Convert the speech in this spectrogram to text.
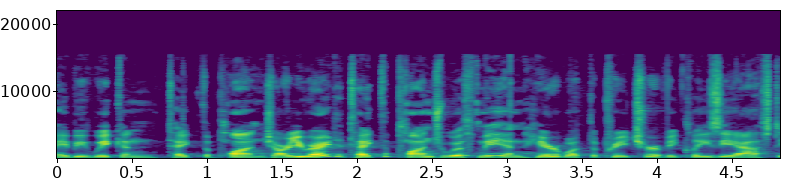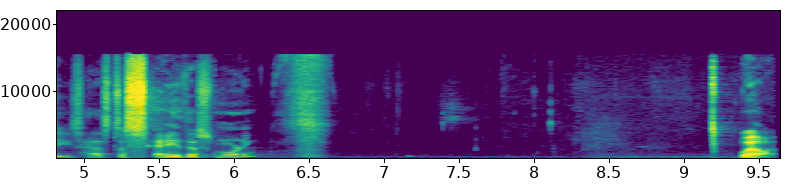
maybe we can take the plunge. Are you ready to take the plunge with me and hear what the preacher of Ecclesiastes has to say this morning? Well,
